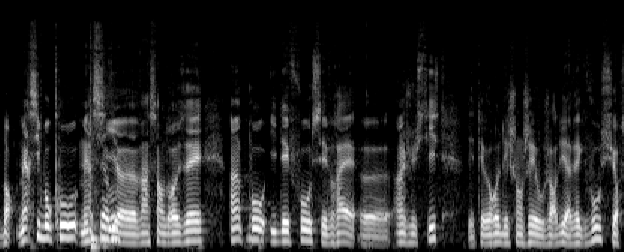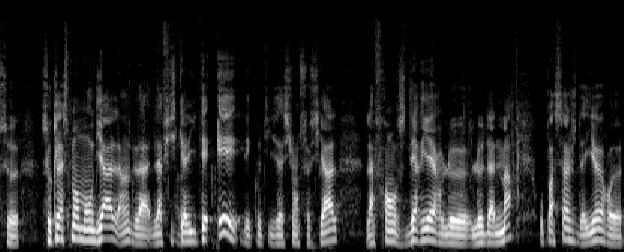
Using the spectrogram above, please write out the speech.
Bon, merci beaucoup. Merci, euh, Vincent Drezet. Impôt, idée faux, c'est vrai, euh, injustice. J'étais heureux d'échanger aujourd'hui avec vous sur ce, classement mondial hein, de, la, fiscalité et des cotisations sociales. La France derrière le, Danemark. Au passage, d'ailleurs, euh,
